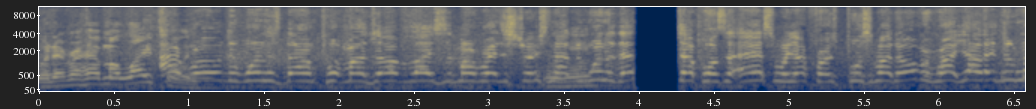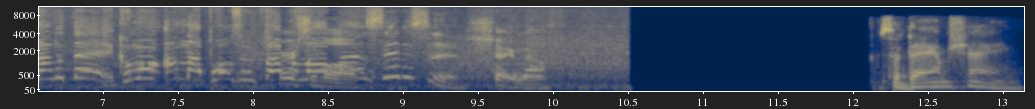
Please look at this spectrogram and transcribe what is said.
Whenever I have my lights I on. I rolled the windows down, put my driver's license, my registration mm-hmm. out the mm-hmm. window. That y'all supposed to ask when y'all first pull somebody over, right? Y'all ain't do none of that. Come on, I'm not supposed to stop a law-abiding citizen. Shut your mouth. It's a damn shame.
